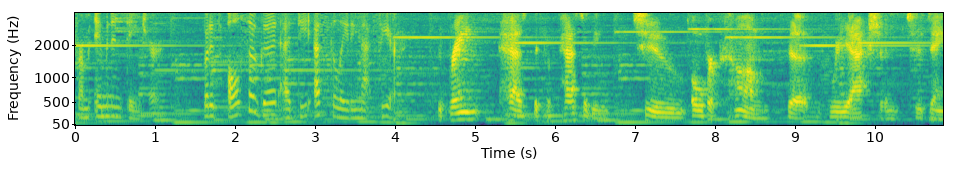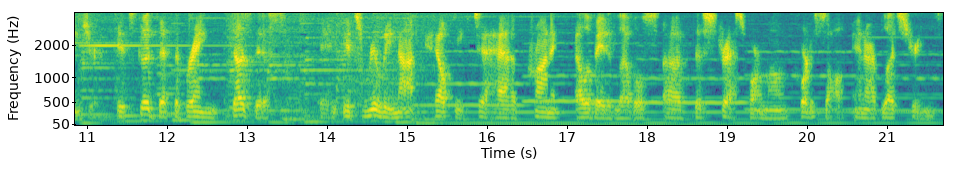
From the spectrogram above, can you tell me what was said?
from imminent danger, but it's also good at de escalating that fear. The brain has the capacity to overcome the reaction to danger. It's good that the brain does this. It's really not healthy to have chronic elevated levels of the stress hormone cortisol in our bloodstreams.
